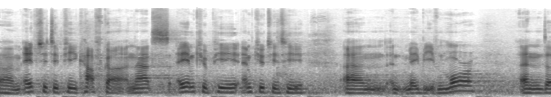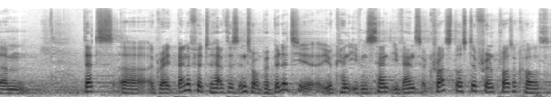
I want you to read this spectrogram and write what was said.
um, HTTP, Kafka, NATS, AMQP, MQTT, and, and maybe even more. And um, that's uh, a great benefit to have this interoperability. You can even send events across those different protocols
